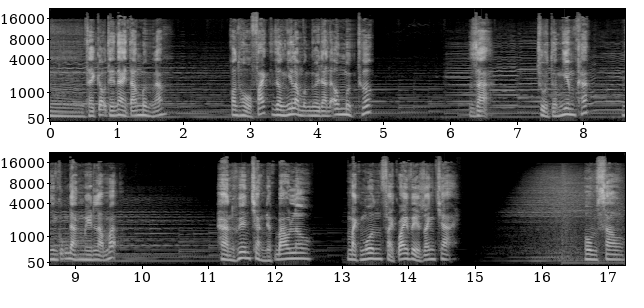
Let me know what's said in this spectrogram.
Uhm, thấy cậu thế này ta mừng lắm. Còn hổ phách dường như là một người đàn ông mực thước. Dạ, chủ tướng nghiêm khắc, nhưng cũng đáng mến lắm ạ. Hàn huyên chẳng được bao lâu, mạch môn phải quay về doanh trại. Hôm sau,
